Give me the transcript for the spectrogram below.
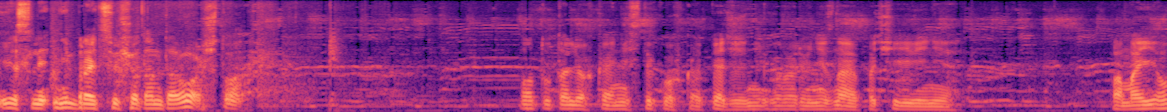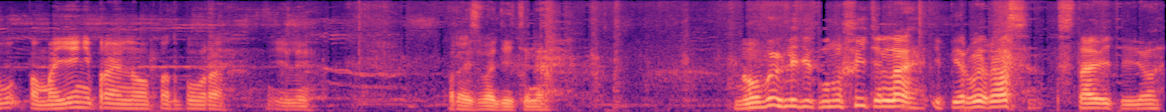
Если не брать с учетом того, что вот тут легкая нестыковка. Опять же, не говорю, не знаю по чьей вине. По моей, по моей неправильного подбора или производителя. Но выглядит внушительно и первый раз ставить ее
